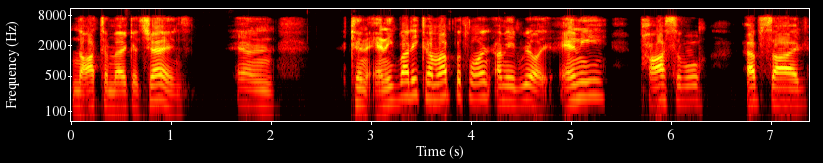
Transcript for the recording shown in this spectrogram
not to make a change? And can anybody come up with one? I mean, really, any possible upside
